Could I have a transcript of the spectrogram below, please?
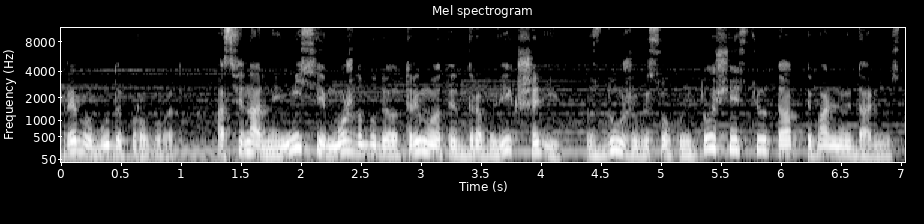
Треба буде пробувати. А з фінальної місії можна буде отримувати дробовік шеріф з дуже високою точністю та оптимальною дальністю.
